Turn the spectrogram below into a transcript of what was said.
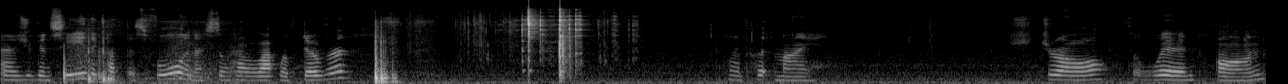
As you can see, the cup is full and I still have a lot left over. I'm to put my straw, the lid on.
